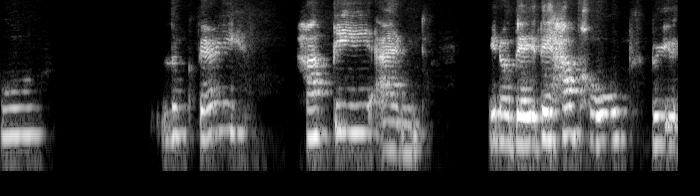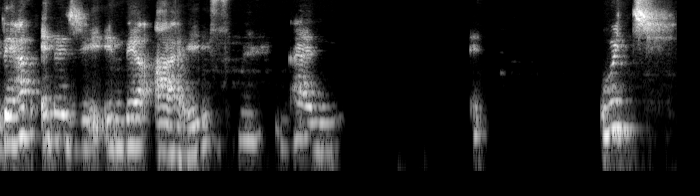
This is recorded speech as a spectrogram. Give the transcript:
who look very happy and you know they, they have hope they have energy in their eyes mm-hmm. and it, which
